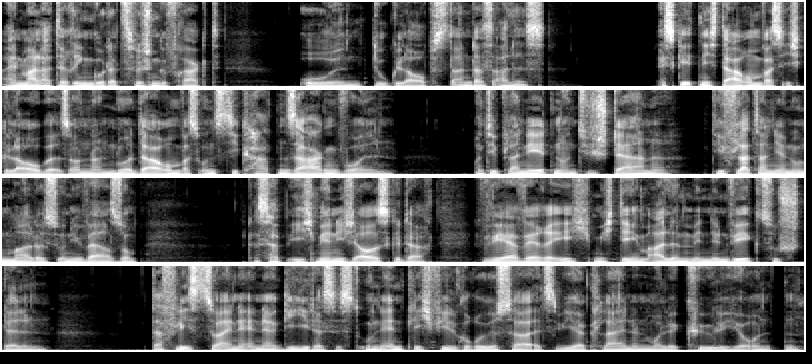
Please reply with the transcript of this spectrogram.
Einmal hatte Ringo dazwischen gefragt, und du glaubst an das alles? Es geht nicht darum, was ich glaube, sondern nur darum, was uns die Karten sagen wollen. Und die Planeten und die Sterne, die flattern ja nun mal durchs Universum. Das hab ich mir nicht ausgedacht. Wer wäre ich, mich dem allem in den Weg zu stellen? Da fließt so eine Energie, das ist unendlich viel größer als wir kleinen Moleküle hier unten.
